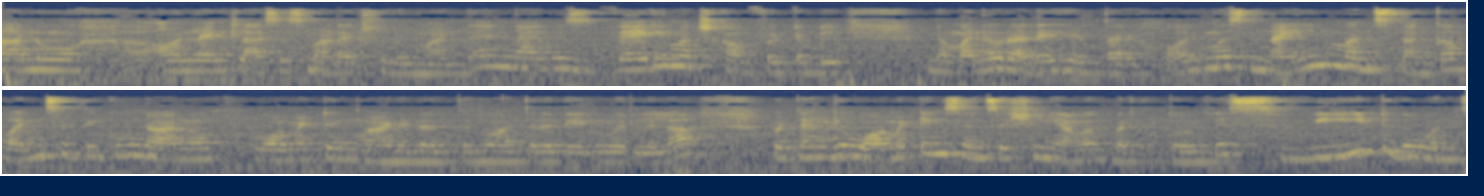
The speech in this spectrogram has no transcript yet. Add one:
ನಾನು ಆನ್ಲೈನ್ ಕ್ಲಾಸಸ್ ಮಾಡೋಕ್ಕೆ ಶುರು ಮಾಡಿದೆ and I was very much comfortable ನಮ್ಮ ಮನೆಯವ್ರು ಅದೇ ಹೇಳ್ತಾರೆ ಆಲ್ಮೋಸ್ಟ್ ನೈನ್ ಮಂತ್ಸ್ ತನಕ ಒಂದು ಸತಿಗೂ ನಾನು ವಾಮಿಟಿಂಗ್ ಮಾಡಿದಂಥದ್ದು ಆ ಥರದ್ದು ಏನೂ ಇರಲಿಲ್ಲ. ಬಟ್ ನನಗೆ ವಾಮಿಟಿಂಗ್ ಸೆನ್ಸೇಷನ್ ಯಾವಾಗ ಬರ್ತಿತ್ತು ಅಂದರೆ ಸ್ವೀಟ್ದು ಒಂದು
